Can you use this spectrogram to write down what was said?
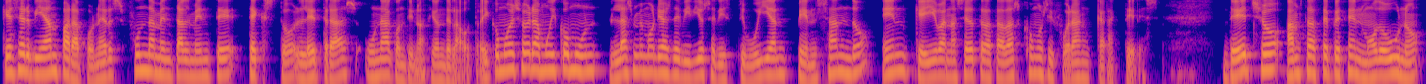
que servían para poner fundamentalmente texto, letras, una a continuación de la otra. Y como eso era muy común, las memorias de vídeo se distribuían pensando en que iban a ser tratadas como si fueran caracteres. De hecho, Amstrad CPC en modo 1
